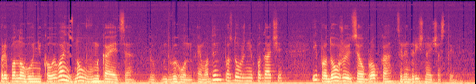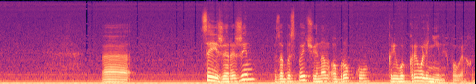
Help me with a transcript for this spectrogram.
при поновленні коливань знову вмикається двигун М1 по поздовжньої подачі і продовжується обробка циліндричної частини. Е, Цей же режим забезпечує нам обробку криволінійних поверхонь,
